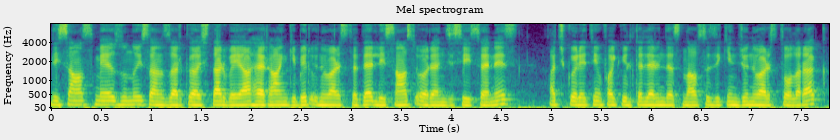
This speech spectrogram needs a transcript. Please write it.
Lisans mezunuysanız arkadaşlar veya herhangi bir üniversitede lisans öğrencisiyseniz açık öğretim fakültelerinde sınavsız ikinci üniversite olarak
